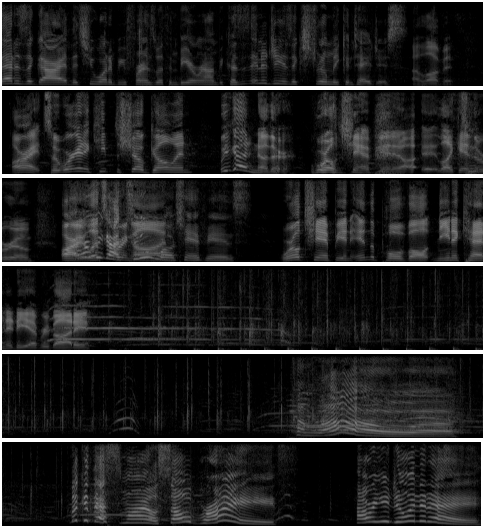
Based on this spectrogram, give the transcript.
that is a guy that you want to be friends with and be around because his energy is extremely contagious. I love it. All right, so we're gonna keep the show going. We've got another world champion uh, uh, like in the room. All right, I right, heard let's we got bring two on world champions. world champion in the pole vault, Nina Kennedy. Everybody. Hello. Look at that smile, so bright. How are you doing today?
